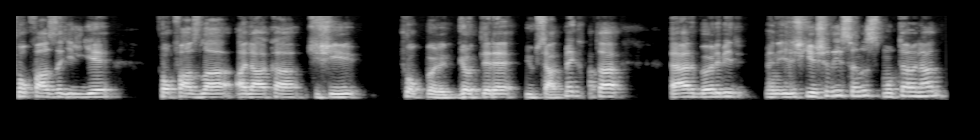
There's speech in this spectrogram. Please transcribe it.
Çok fazla ilgi, çok fazla alaka kişiyi çok böyle göklere yükseltmek. Hatta eğer böyle bir hani ilişki yaşadıysanız muhtemelen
